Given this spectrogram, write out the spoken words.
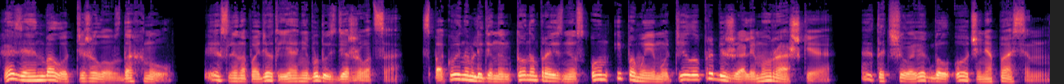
Хозяин болот тяжело вздохнул. «Если нападет, я не буду сдерживаться». Спокойным ледяным тоном произнес он, и по моему телу пробежали мурашки. Этот человек был очень опасен.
